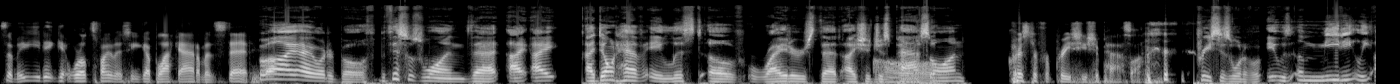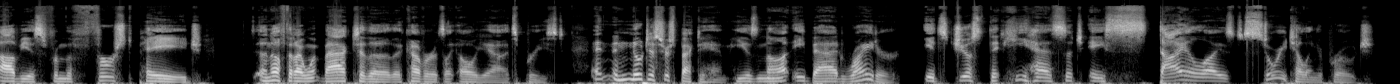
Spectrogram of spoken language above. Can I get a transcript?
So maybe you didn't get World's Finest and you got Black Adam instead. Well, I, I ordered both, but this was one that I, I I don't have a list of writers that I should just pass Oh. on. Christopher Priest, you should pass on. Priest is one of them. It was immediately obvious from the first page, enough that I went back to the, the cover. It's like, oh yeah, it's Priest. And, and no disrespect to him. He is not a bad writer. It's just that he has such a stylized storytelling approach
